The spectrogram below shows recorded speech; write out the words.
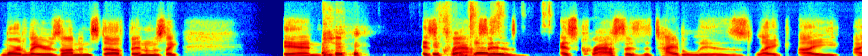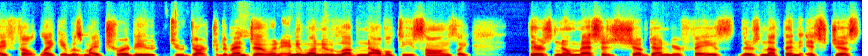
more layers on and stuff. And it was like, and as crass fantastic. as as crass as the title is, like I I felt like it was my tribute to Dr. Demento and anyone who loved novelty songs. Like there's no message shoved down your face. There's nothing. It's just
